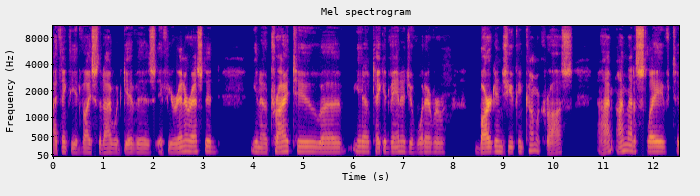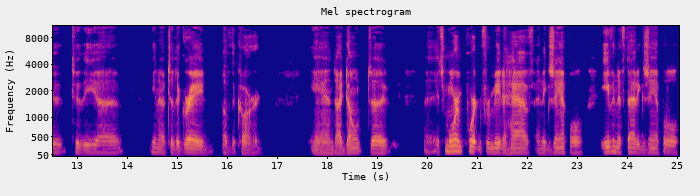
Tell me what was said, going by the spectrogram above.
I think the advice that I would give is if you're interested, you know, try to, uh, you know, take advantage of whatever bargains you can come across. I'm, I'm not a slave to, to the, uh, you know, to the grade of the card. And I don't, uh, it's more important for me to have an example, even if that example,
